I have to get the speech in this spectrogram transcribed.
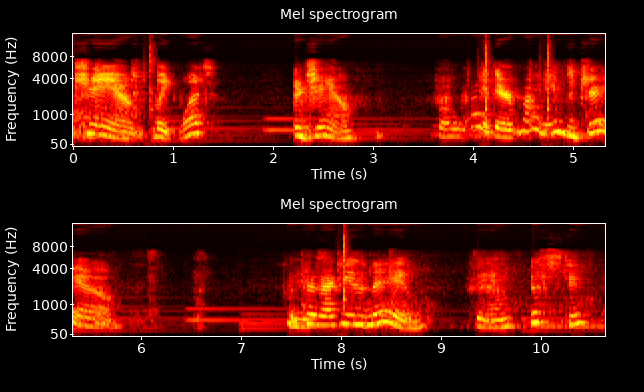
Jam. Wait, what? A jam. Bow. Hi there, my name's Jam. Because actually his name. Jam. That's stupid.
